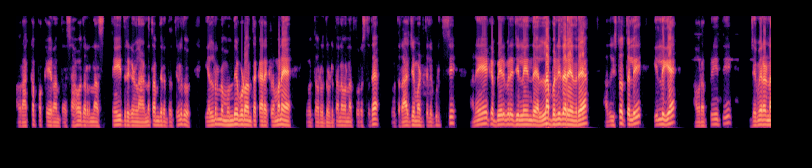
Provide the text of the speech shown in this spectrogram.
ಅವ್ರ ಅಕ್ಕಪಕ್ಕ ಇರುವಂತ ಸಹೋದರನ ಸ್ನೇಹಿತರುಗಳನ್ನ ಅಣ್ಣ ತಮ್ಮದಿರಂತ ತಿಳಿದು ಎಲ್ಲರನ್ನ ಮುಂದೆ ಬಿಡುವಂತ ಕಾರ್ಯಕ್ರಮನೇ ಇವತ್ತು ಅವರ ದೊಡ್ಡತನವನ್ನ ತೋರಿಸ್ತದೆ. ಇವತ್ತು ರಾಜ್ಯ ಮಟ್ಟದಲ್ಲಿ ಗುರುತಿಸಿ ಅನೇಕ ಬೇರೆ ಬೇರೆ ಜಿಲ್ಲೆಯಿಂದ ಎಲ್ಲ ಬಂದಿದ್ದಾರೆ ಅಂದ್ರೆ ಅದು ಇಷ್ಟೊತ್ತಲ್ಲಿ ಇಲ್ಲಿಗೆ ಅವರ ಪ್ರೀತಿ, ಜಮೀರಣ್ಣ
